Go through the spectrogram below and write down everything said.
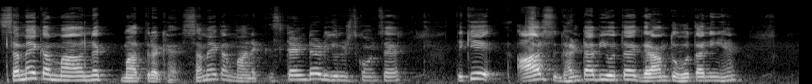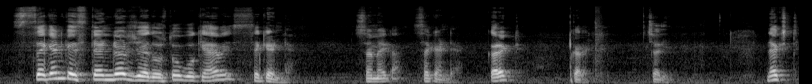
समय का मानक मात्रक है। समय का मानक स्टैंडर्ड यूनिट्स कौन सा है? देखिए आर्स घंटा भी होता है, ग्राम तो होता नहीं है। सेकंड का स्टैंडर्ड जो है दोस्तों, वो क्या है भाई? सेकंड है। समय का सेकंड है। करेक्ट करेक्ट चलिए। नेक्स्ट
